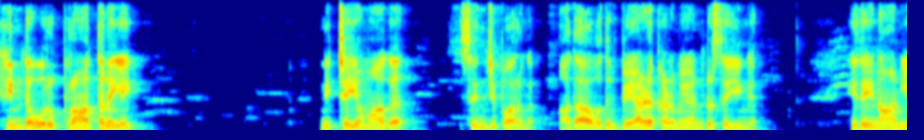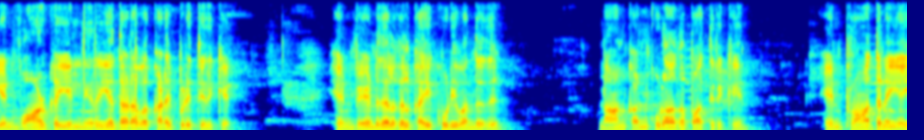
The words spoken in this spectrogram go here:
இந்த ஒரு பிரார்த்தனையை நிச்சயமாக செஞ்சு பாருங்கள் அதாவது வியாழக்கிழமை அன்று செய்யுங்க. இதை நான் என் வாழ்க்கையில் நிறைய தடவை கடைப்பிடித்திருக்கேன். என் வேண்டுதல்கள் கைகூடி வந்தது. நான் கண்கூடாக பார்த்திருக்கேன். என் பிரார்த்தனையை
